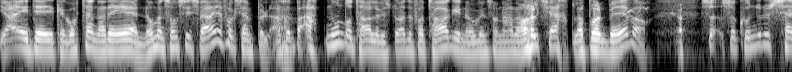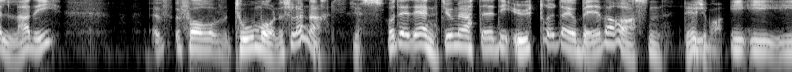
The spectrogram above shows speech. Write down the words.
ja, det kan godt hende det er ennå, men sånn som i Sverige eksempel. Altså På 1800-tallet, hvis du hadde fått tak i noen sånne analkjertler på en bever, så, så kunne du selge de for to månedslønner. Yes. Og det, det endte jo med at de utrydda jo beverrasen Det er ikke bra. i, i, i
